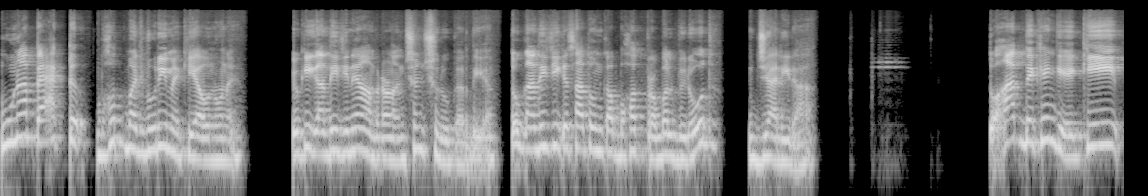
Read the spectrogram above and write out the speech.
पूना पैक्ट बहुत मजबूरी में किया उन्होंने। क्योंकि गांधी जी ने आमरण अनशन शुरू कर दिया। तो गांधी जी के साथ उनका बहुत प्रबल विरोध जारी रहा। तो आप देखेंगे कि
